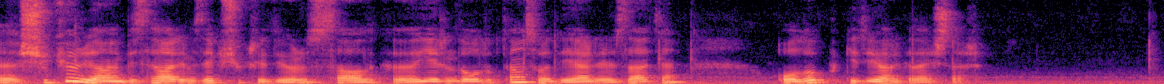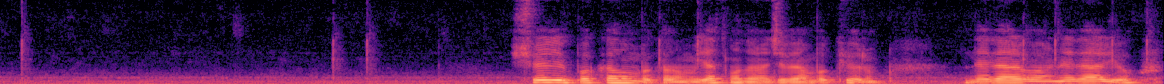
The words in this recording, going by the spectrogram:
Ee, şükür yani biz halimize hep şükrediyoruz. Sağlık e, yerinde olduktan sonra diğerleri zaten olup gidiyor arkadaşlar. Şöyle bir bakalım bakalım. Yatmadan önce ben bakıyorum. Neler var neler yok.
